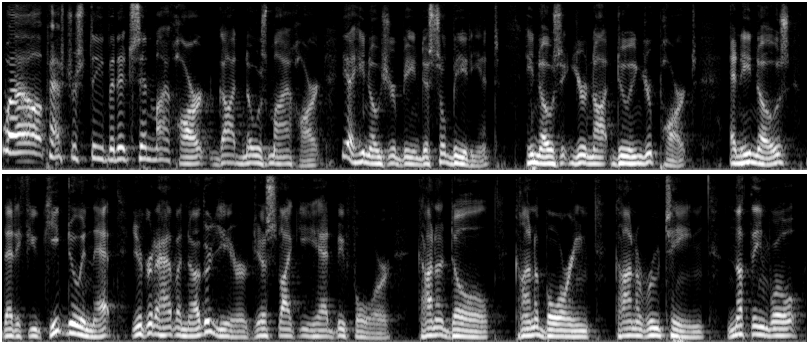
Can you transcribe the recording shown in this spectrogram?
Well, Pastor Stephen, it's in my heart. God knows my heart. Yeah, He knows you're being disobedient. He knows that you're not doing your part. And He knows that if you keep doing that, you're going to have another year just like you had before, kind of dull, kind of boring, kind of routine. Nothing will,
